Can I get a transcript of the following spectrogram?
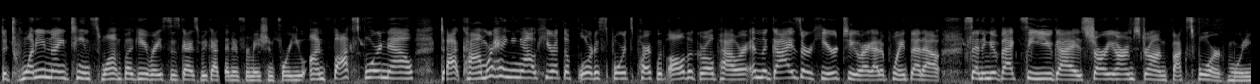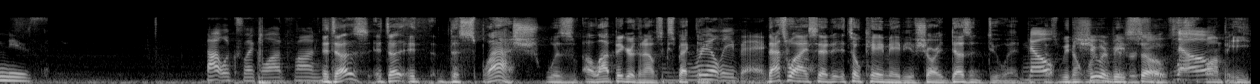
the 2019 Swamp Buggy races, guys, we got that information for you on fox4now.com. We're hanging out here at the Florida Sports Park with all the girl power, and the guys are here too. I got to point that out. Sending it back to you guys. Shari Armstrong, Fox 4 Morning News. That looks like a lot of fun. It does. It does. It, the splash was a lot bigger than I was expecting. Really big. That's why I said it's okay maybe if Shari doesn't do it. No. because we don't. She wanna would be her so- so No. swampy.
